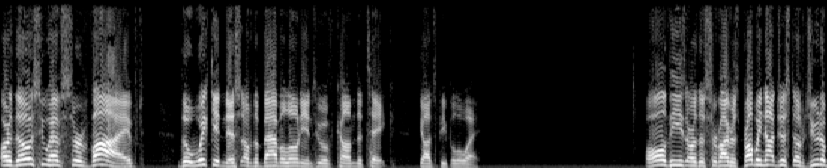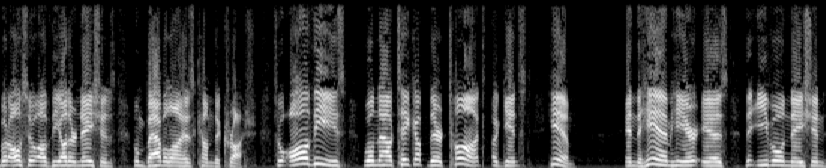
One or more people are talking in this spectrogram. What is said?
are those who have survived the wickedness of the Babylonians who have come to take God's people away. All these are the survivors, probably not just of Judah, but also of the other nations whom Babylon has come to crush. So all these will now take up their taunt against him. And the him here is the evil nation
